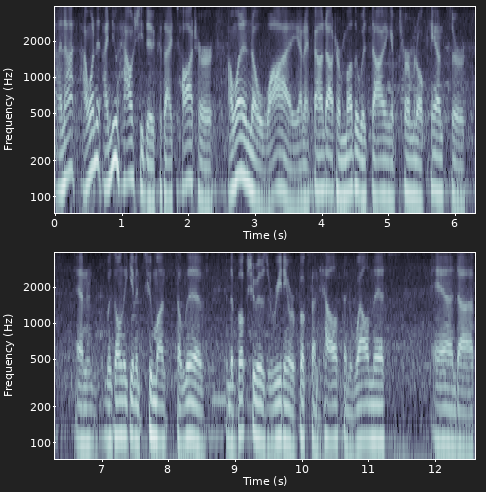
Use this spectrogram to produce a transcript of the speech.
And I, I wanted, I knew how she did because I taught her. I wanted to know why. And I found out her mother was dying of terminal cancer and was only given two months to live. And the books she was reading were books on health and wellness. And uh,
